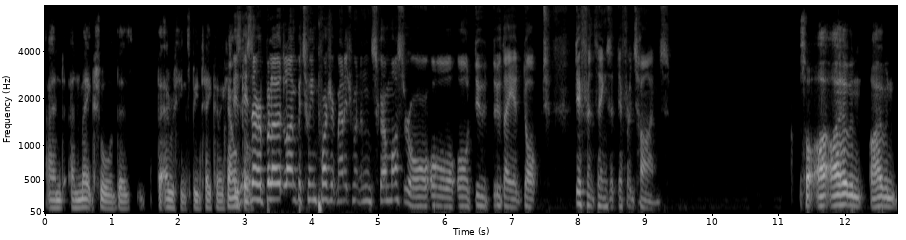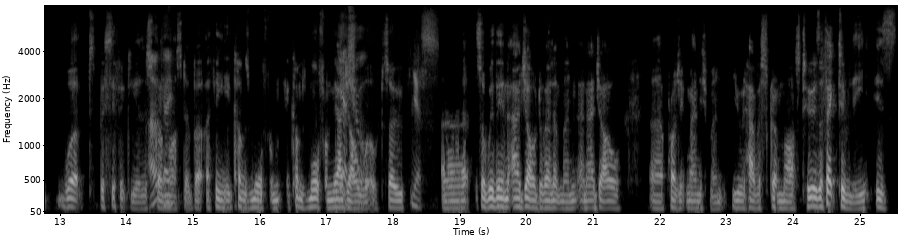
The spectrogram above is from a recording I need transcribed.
and and make sure there's that everything's been taken account is, of. Is there a blurred line between project management and Scrum Master, or or or do do they adopt different things at different times? So I, I haven't I haven't worked specifically as a Scrum okay. Master, but I think it comes more from it comes more from the Agile yeah, sure. world. So yes, uh, so within Agile development and Agile uh, project management, you would have a Scrum Master who is effectively is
